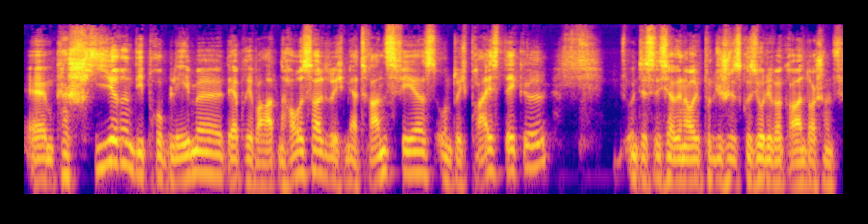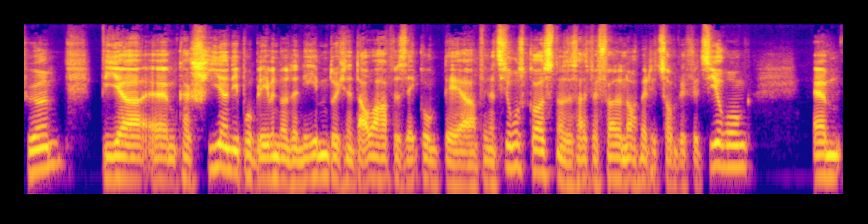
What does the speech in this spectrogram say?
ähm, kaschieren die Probleme der privaten Haushalte durch mehr Transfers und durch Preisdeckel. Und das ist ja genau die politische Diskussion, die wir gerade in Deutschland führen. Wir ähm, kaschieren die Probleme der Unternehmen durch eine dauerhafte Senkung der Finanzierungskosten. Also das heißt, wir fördern noch mehr die Zomifizierung. Ähm,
